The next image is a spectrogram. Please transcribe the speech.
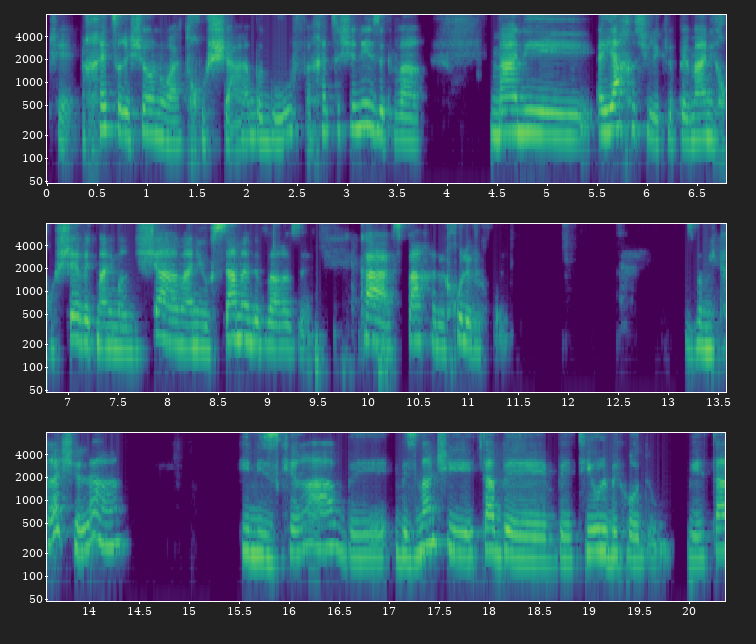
כשהחץ הראשון הוא התחושה בגוף, החץ השני זה כבר מה אני, היחס שלי כלפי מה אני חושבת, מה אני מרגישה, מה אני עושה מהדבר הזה, כעס, פחד וכולי וכולי. אז במקרה שלה, היא נזכרה בזמן שהיא הייתה בטיול בהודו, והיא הייתה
